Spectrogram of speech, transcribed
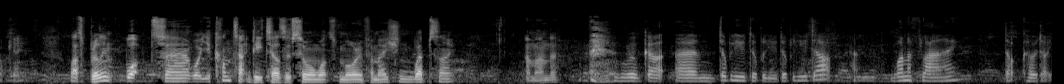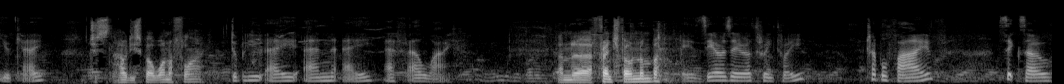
Okay. Well, that's brilliant. What uh, what are your contact details if someone wants more information? Website? Amanda. We've got um, www.wannafly.co.uk. Just how do you spell wanna fly? W A N A F L Y. And a French phone number? Is 0033 treble five six oh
